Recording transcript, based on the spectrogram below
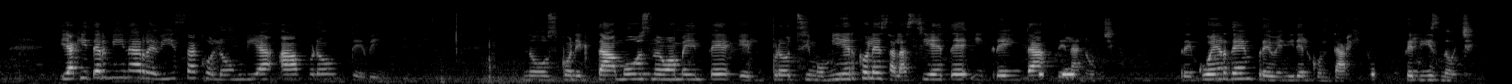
Y aquí termina Revista Colombia Afro TV. Nos conectamos nuevamente el próximo miércoles a las 7 y 30 de la noche. Recuerden prevenir el contagio. Feliz noche.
